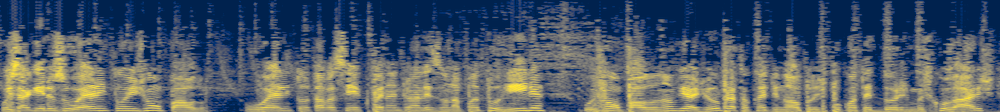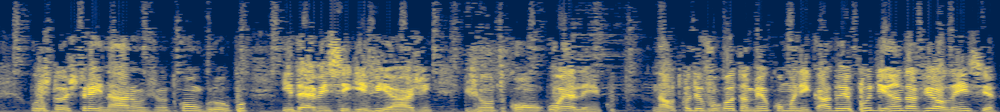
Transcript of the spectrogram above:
os zagueiros Wellington e João Paulo. O Wellington estava se recuperando de uma lesão na panturrilha, o João Paulo não viajou para Tocantinópolis por conta de dores musculares. Os dois treinaram junto com o grupo e devem seguir viagem junto com o elenco. Náutico divulgou também um comunicado repudiando a violência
